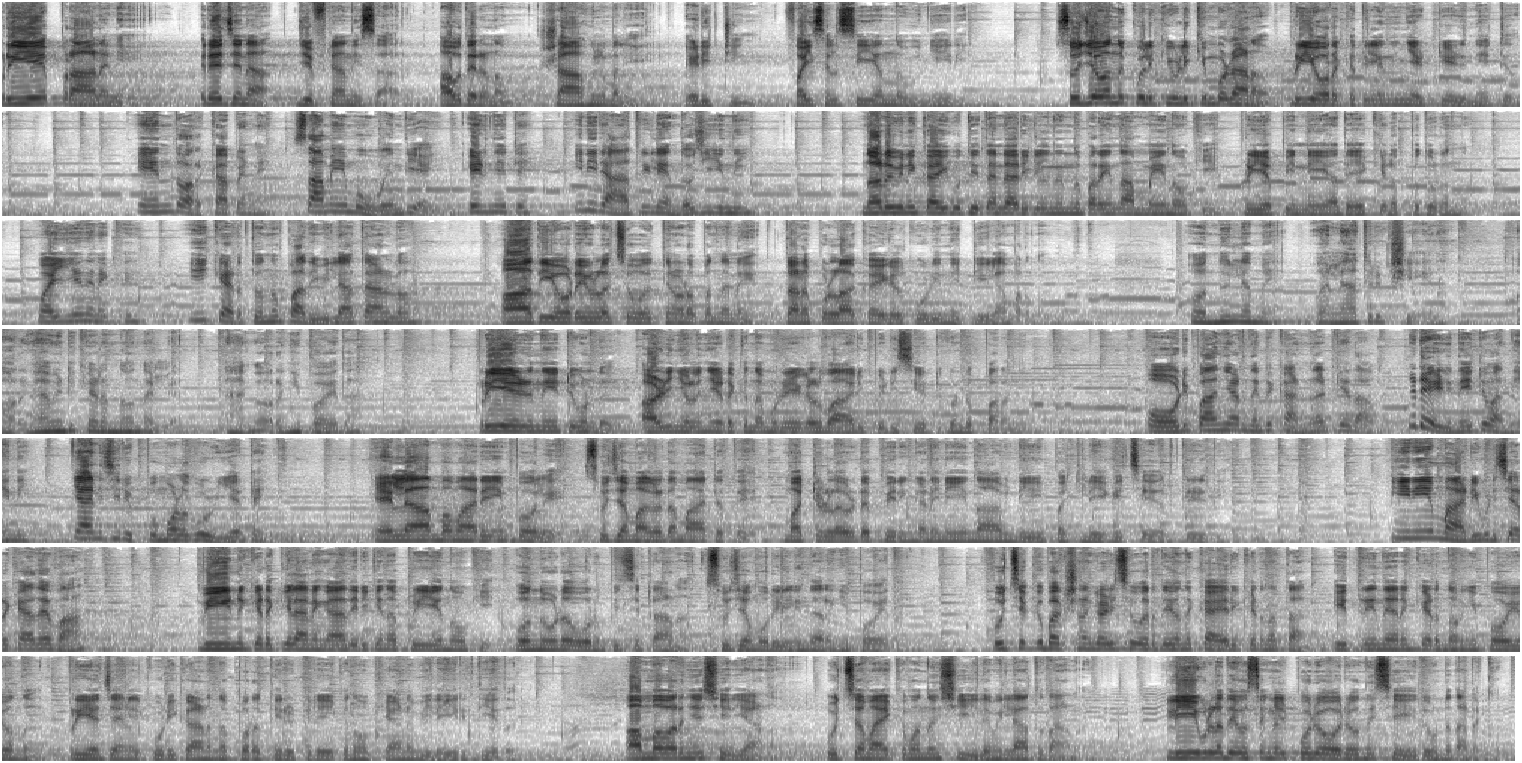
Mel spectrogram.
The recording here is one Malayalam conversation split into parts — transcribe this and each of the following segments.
പ്രിയേ പ്രാണനെ രചന ജിഫ്ന നിസാർ. അവതരണം ഷാഹുൽ മലയിൽ. എഡിറ്റിംഗ് ഫൈസൽ സി എന്ന് ഉഞ്ഞേരി സുജവന്ന് കുലുക്കി വിളിക്കുമ്പോഴാണ് പ്രിയ ഉറക്കത്തിൽ നിന്ന് ഞെട്ടി എഴുന്നേറ്റത്. എന്തോ ഉറക്കാ പെണ്ണെ സമയം മൂവന്തിയായി എഴുന്നേറ്റ് ഇനി രാത്രിയിൽ എന്തോ ചെയ്യുന്നീ നടുവിന് കൈകുത്തി തന്റെ അരികിൽ നിന്ന് പറയുന്ന അമ്മയെ നോക്കി പ്രിയ പിന്നെയും അതേ കിടപ്പ് തുടർന്നു വയ്യ നിനക്ക് ഈ കിടത്തൊന്നും പതിവില്ലാത്താണല്ലോ. ആദിയോടെയുള്ള ചോദ്യത്തിനോടൊപ്പം തന്നെ തണുപ്പുള്ള കൈകൾ കൂടി നെറ്റിയിലാമർന്നു ഒന്നുമില്ലമ്മേ വല്ലാത്തൊരു ക്ഷീണം. ഉറങ്ങാൻ വേണ്ടി കിടന്നോന്നല്ല. അങ്ങ് ഉറങ്ങിപ്പോയതാ. പ്രിയ എഴുന്നേറ്റുകൊണ്ട് അഴിഞ്ഞൊളിഞ്ഞിടക്കുന്ന മുഴികൾ വാരി പിടിച്ചു കെട്ടിക്കൊണ്ട് പറഞ്ഞു ഓടിപ്പാഞ്ഞ് നടന്നിട്ട് കണ്ണു തട്ടിയതാവും ഇവിടെ എഴുന്നേറ്റ് വന്നേ നീ. ഞാൻ ഇച്ചിരി ഉപ്പും മുളക് ഒഴിയട്ടെ. എല്ലാ അമ്മമാരെയും പോലെ സുജമകളുടെ മാറ്റത്തെ മറ്റുള്ളവരുടെ പെരിങ്കണിനെയും നാവിന്റെയും പറ്റിലേക്ക് ചേർത്തെഴുതി. ഇനിയും മടി പിടിച്ചിടക്കാതെ വാ. വീണ് കിടക്കിൽ അനങ്ങാതിരിക്കുന്ന പ്രിയെ നോക്കി ഒന്നുകൂടെ ഓർമ്മിപ്പിച്ചിട്ടാണ് സുജ മുറിയിൽ നിന്ന് ഇറങ്ങിപ്പോയത്. ഉച്ചയ്ക്ക് ഭക്ഷണം കഴിച്ച് വെറുതെ ഒന്ന് കയറി കിടന്ന താൻ ഇത്രയും നേരം കിടന്നുറങ്ങിപ്പോയോന്ന് പ്രിയ ജനൽ കൂടി കാണുന്ന പുറത്തിരുട്ടിലേക്ക് നോക്കിയാണ് വിലയിരുത്തിയത്. അമ്മ പറഞ്ഞത് ശരിയാണ്. ഉച്ചമയക്കമൊന്നും ശീലമില്ലാത്തതാണ്. ലീവുള്ള ദിവസങ്ങളിൽ പോലും ഓരോന്ന് ചെയ്തുകൊണ്ട് നടക്കും.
